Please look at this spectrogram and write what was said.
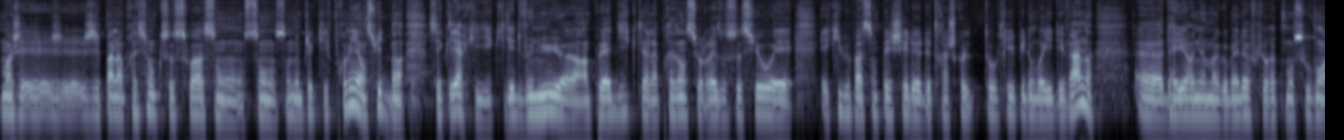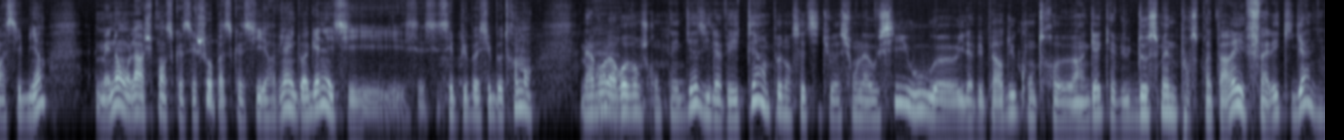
moi j'ai- pas l'impression que ce soit son, son, son objectif premier. Ensuite, ben c'est clair qu'il qu'il est devenu euh, un peu addict à la présence sur les réseaux sociaux et, et qu'il peut pas s'empêcher de, de trash talker et puis d'envoyer des vannes. Euh, D'ailleurs, Nurmagomedov lui répond souvent assez bien. Mais non, là, je pense que c'est chaud parce que s'il revient, il doit gagner. Si c'est- plus possible autrement. Mais avant la revanche contre Nate Diaz, il avait été un peu dans cette situation-là aussi, où euh, il avait perdu contre euh, un gars qui avait eu deux semaines pour se préparer, il fallait qu'il gagne.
